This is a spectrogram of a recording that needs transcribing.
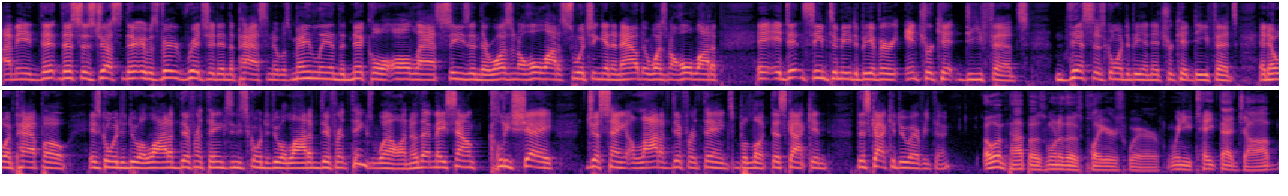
I mean, th- this is just it was very rigid in the past, and it was mainly in the nickel all last season. There wasn't a whole lot of switching in and out. There wasn't a whole lot of. It, it didn't seem to me to be a very intricate defense. This is going to be an intricate defense, and Owen Pappoe is going to do a lot of different things, and he's going to do a lot of different things well. I know that may sound cliche, just saying a lot of different things, but look, this guy can this guy can do everything. Owen Pappoe is one of those players where when you take that job,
